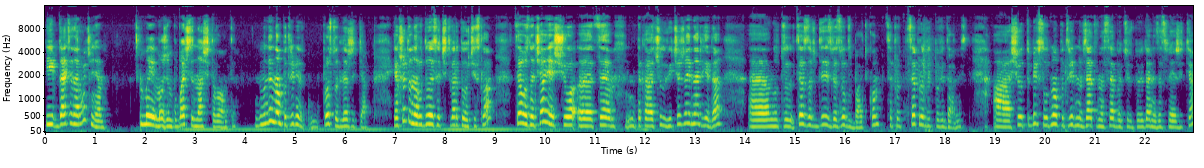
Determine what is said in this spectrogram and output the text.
І в даті народження ми можемо побачити наші таланти. Вони нам потрібні просто для життя. Якщо ти народилася 4 числа, це означає, що е, це така чоловіча вже енергія, да? Е, ну, це завжди зв'язок з батьком, це про, це про відповідальність. А що тобі все одно потрібно взяти на себе цю відповідальність за своє життя.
